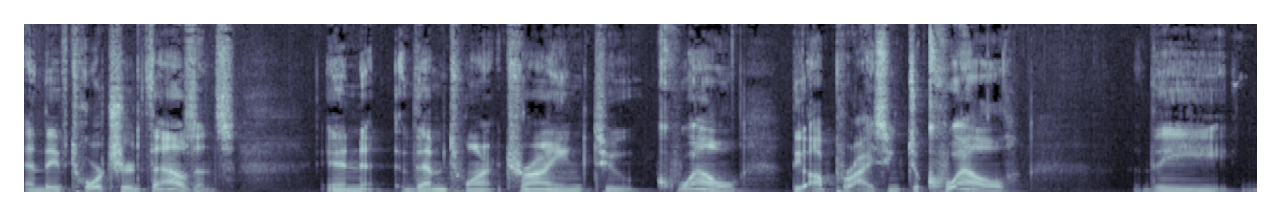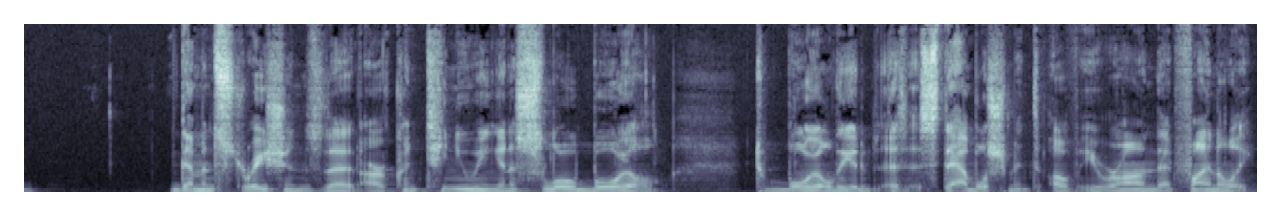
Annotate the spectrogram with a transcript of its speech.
and they've tortured thousands in them trying to quell the uprising, to quell the demonstrations that are continuing in a slow boil to boil the establishment of Iran that finally,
